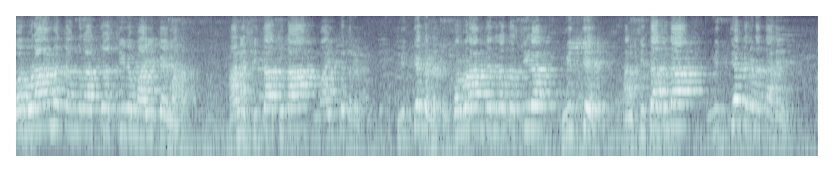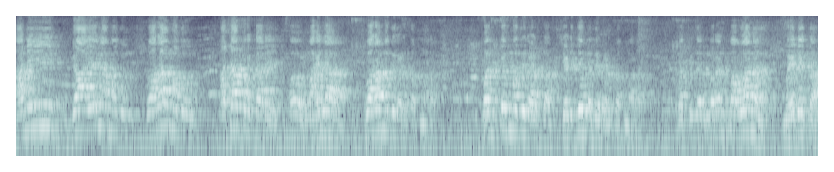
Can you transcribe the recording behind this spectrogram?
परभुरामचंद्राचं शिर माईक आहे महाराज आणि सीता सुद्धा माईकच रडते नित्यच रडते. परशुरामचंद्राचं शिर मिथ्य. आणि सीता सुद्धा नित्यच रडत आहे. आणि गायनामधून स्वरामधून अशा प्रकारे महिला स्वरामध्ये रडतात महाराज. पंचममध्ये रडतात शेडजेमध्ये रडतात महाराज. पती जर मरण पावला ना महिलेचा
